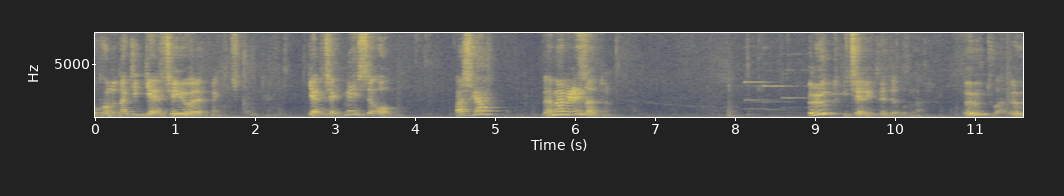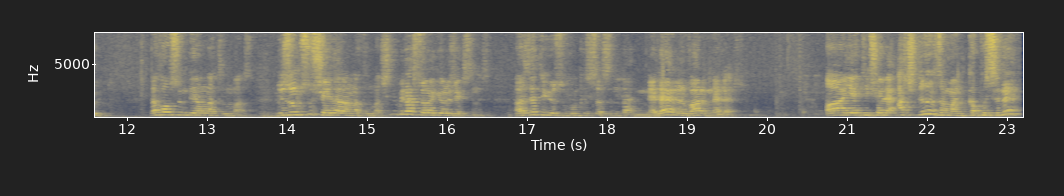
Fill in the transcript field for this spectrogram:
Bu konudaki gerçeği öğretmek için. Gerçek neyse o. Başka? Ve mev'izatun. Öğüt içeriklidir bunlar. Öğüt var, öğüt. Laf olsun diye anlatılmaz. Lüzumsuz şeyler anlatılmaz. Şimdi biraz sonra göreceksiniz. Hazreti Yusuf'un kıssasında neler var neler. Ayeti şöyle açtığın zaman kapısını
